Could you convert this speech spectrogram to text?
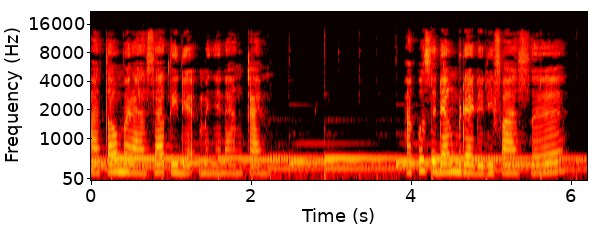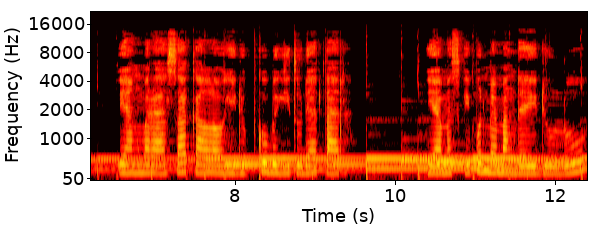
atau merasa tidak menyenangkan? Aku sedang berada di fase yang merasa kalau hidupku begitu datar. Ya, meskipun memang dari dulu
